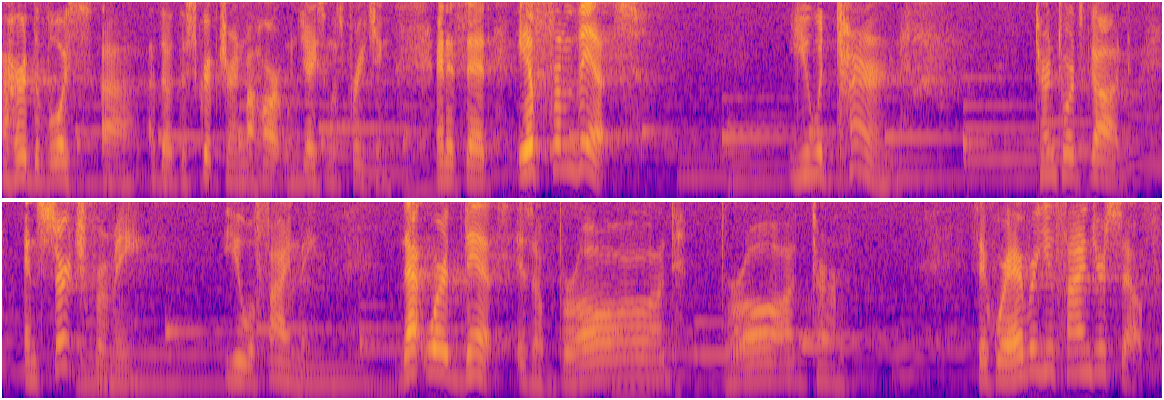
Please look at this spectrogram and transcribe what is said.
I heard the voice, uh, the, the scripture in my heart when Jason was preaching. And it said, if from thence you would turn, turn towards God and search for me, you will find me. That word thence is a broad, broad term. Say, wherever you find yourself,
